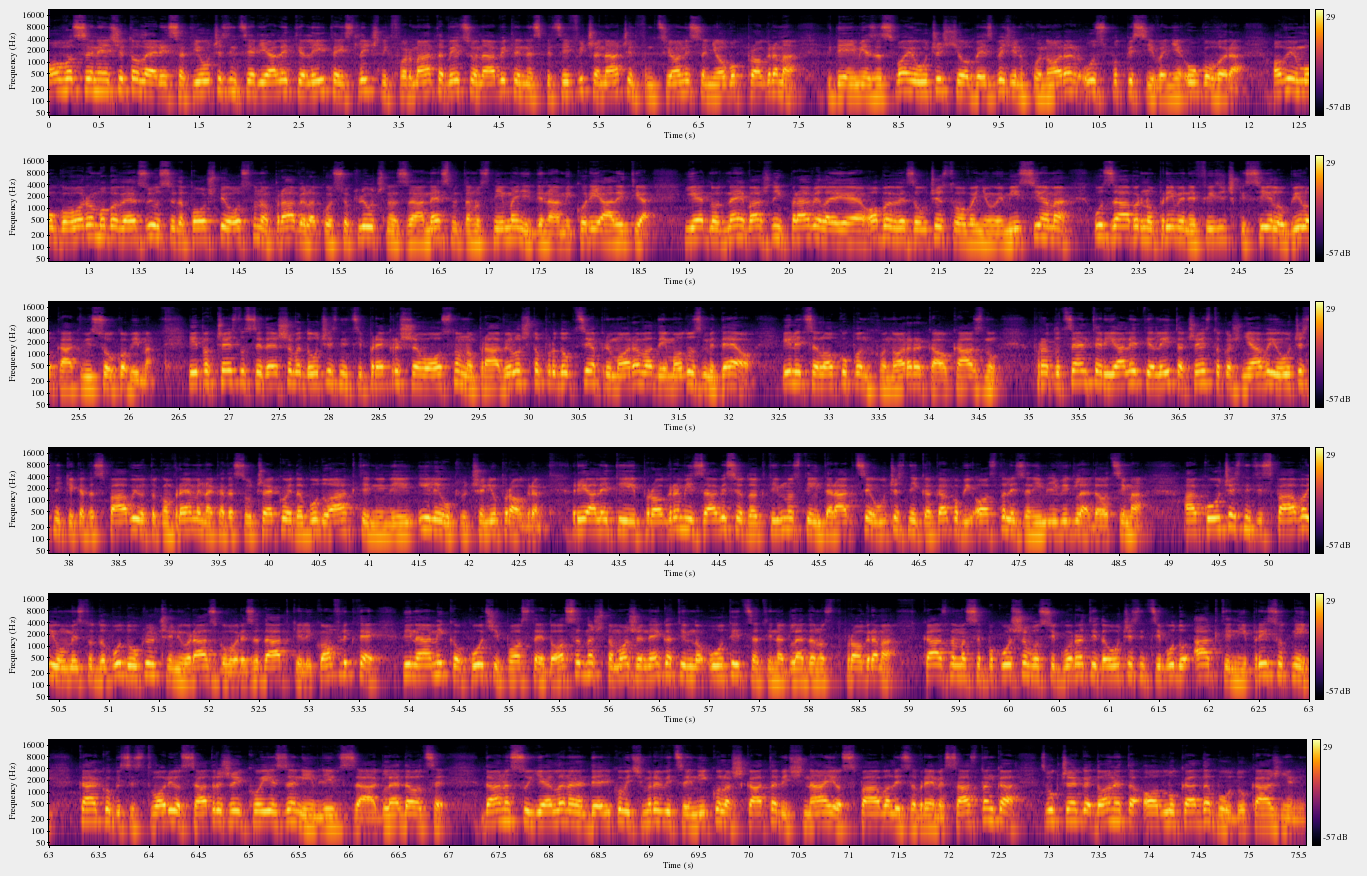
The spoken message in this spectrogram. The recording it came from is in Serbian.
Ovo se neće tolerisati. Učesnici reality elita i sličnih formata već su navikli na specifičan način funkcionisanja ovog programa, gde im je za svoje učešće obezbeđen honorar uz potpisivanje ugovora. Ovim ugovorom obavezuju se da poštuju osnovna pravila koja su ključna za nesmetano snimanje i dinamiku realitija. Jedno od najvažnijih pravila je obaveza učestvovanja u emisijama uz zabranu primjene fizičke sile u bilo kakvim sukobima. Ipak često se dešava da učesnici prekrše ovo osnovno pravilo bilo što produkcija primorava da im oduzme deo ili celokupan honorar kao kaznu. Producente reality elita često kažnjavaju učesnike kada spavaju tokom vremena kada se očekuje da budu aktivni ili uključeni u program. Reality programi zavise od aktivnosti i interakcije učesnika kako bi ostali zanimljivi gledaocima. Ako učesnici spavaju umesto da budu uključeni u razgovore, zadatke ili konflikte, dinamika u kući postaje dosadna što može negativno uticati na gledanost programa. Kaznama se pokušava osigurati da učesnici budu aktivni i prisutni kako bi se stvorio sadržaj koji je zanimljiv za gledaoce. Danas su Jelena Nedeljković Mrvica i Nikola Škatavić Najo spavali za vreme sastanka, zbog čega je doneta odluka da budu kažnjeni.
